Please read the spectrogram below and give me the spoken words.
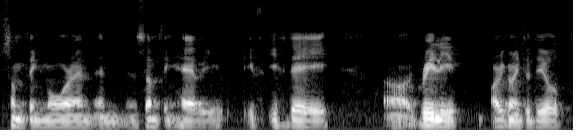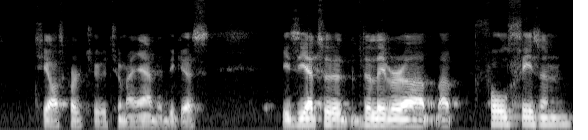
something more and, and, and, something heavy if if they uh, really are going to deal Teoscar to to Miami because he's yet to deliver a, a full season.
